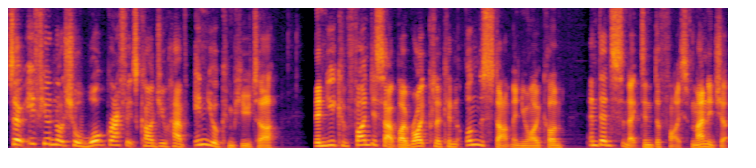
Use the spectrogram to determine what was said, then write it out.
So if you're not sure what graphics card you have in your computer, then you can find this out by right clicking on the Start menu icon and then selecting Device Manager.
